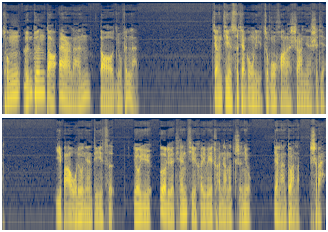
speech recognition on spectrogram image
从伦敦到爱尔兰到纽芬兰，将近四千公里，总共花了十二年时间。一八五六年第一次，由于恶劣天气和一位船长的执拗，电缆断了，失败。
